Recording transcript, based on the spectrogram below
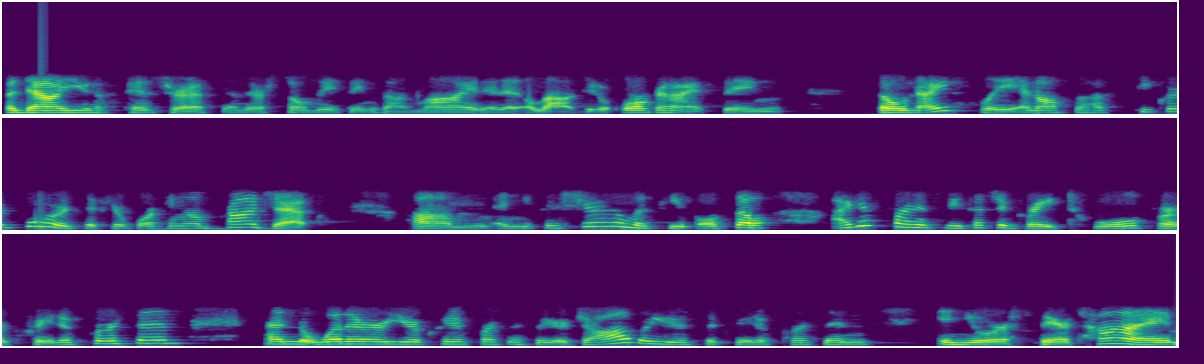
But now you have Pinterest and there's so many things online and it allows you to organize things so nicely and also have secret boards if you're working on projects. Um, and you can share them with people. So I just find it to be such a great tool for a creative person. And whether you're a creative person for your job or you're just a creative person in your spare time,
